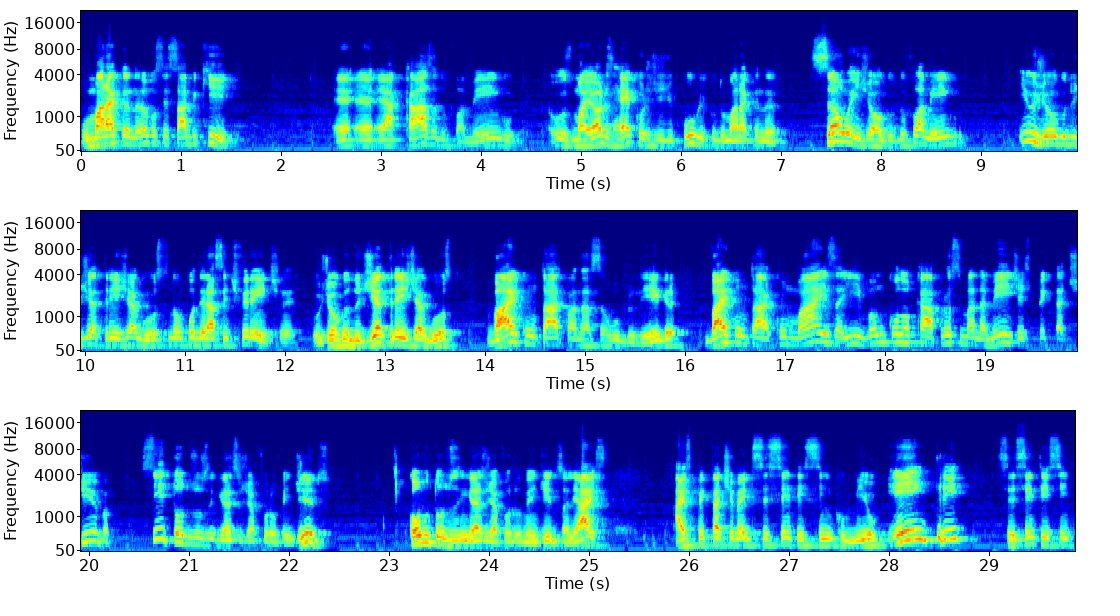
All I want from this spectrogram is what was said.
o Maracanã, você sabe que é, é, é, a casa do Flamengo, os maiores recordes de público do Maracanã são em jogos do Flamengo, e o jogo do dia 3 de agosto não poderá ser diferente, né? O jogo do dia 3 de agosto vai contar com a nação rubro-negra, vai contar com mais aí, vamos colocar aproximadamente a expectativa, se todos os ingressos já foram vendidos, como todos os ingressos já foram vendidos, aliás, a expectativa é de 65 mil, entre 65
